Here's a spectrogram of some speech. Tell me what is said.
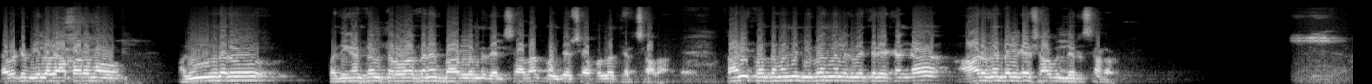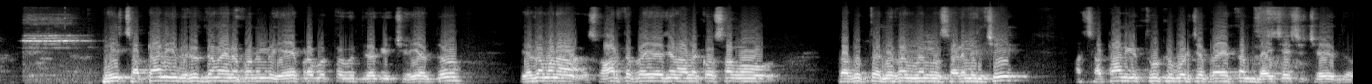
కాబట్టి వీళ్ళ వ్యాపారము అందరూ పది గంటల తర్వాతనే బార్లను తెలిసాలా మంద్య షాపుల్లో తెరచాలా. కానీ కొంతమంది నిబంధనలకు వ్యతిరేకంగా ఆరు గంటలకే షాపులు తెరుస్తాడు. ఈ చట్టానికి విరుద్ధమైన పనులు ఏ ప్రభుత్వ ఉద్యోగి చేయొద్దు. ఏదో మన స్వార్థ ప్రయోజనాల కోసము ప్రభుత్వ నిబంధనలను సడలించి ఆ చట్టానికి తూట్లు పొడిచే ప్రయత్నం దయచేసి చేయొద్దు.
